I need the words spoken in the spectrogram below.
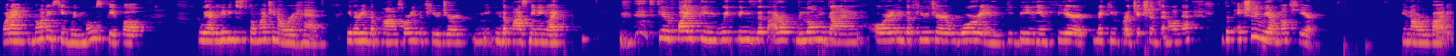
What I'm noticing with most people, we are living so much in our head, either in the past or in the future. In the past, meaning like still fighting with things that are long gone or in the future worrying being in fear making projections and all that that actually we are not here in our body.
